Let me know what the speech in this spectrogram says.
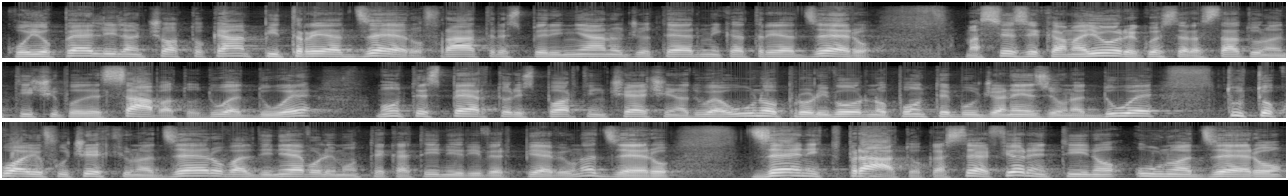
Cuoiopelli Lanciotto Campi 3-0, Fratre Sperignano Geotermica 3-0, Massese Camaiore, questo era stato un anticipo del sabato 2-2, Montesperto Sporting Cecina 2-1, Prolivorno Ponte Bugianese 1-2, Tutto Cuoio Fucecchi 1-0, Valdinievole Montecatini Riverpieve 1-0, Zenit Prato Castel Fiorentino 1-0.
